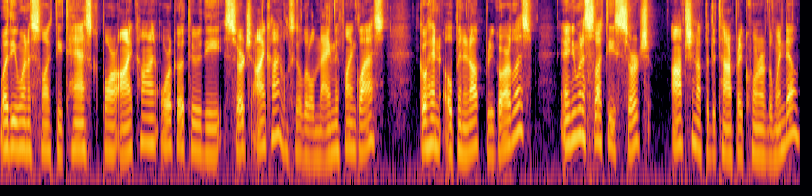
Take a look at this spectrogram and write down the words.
whether you want to select the taskbar icon or go through the search icon, looks like a little magnifying glass. Go ahead and open it up regardless. And you want to select the search option up at the top right corner of the window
